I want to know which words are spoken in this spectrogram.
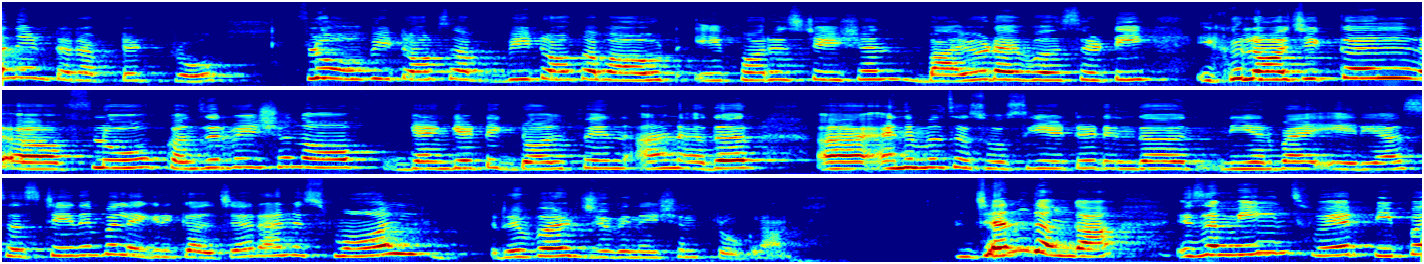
uninterrupted flow, flow we talks we talk about afforestation, biodiversity, ecological uh, flow, conservation of Gangetic dolphin and other uh, animals associated in the nearby areas, sustainable agriculture and small river rejuvenation program. Jan Ganga is a means where people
